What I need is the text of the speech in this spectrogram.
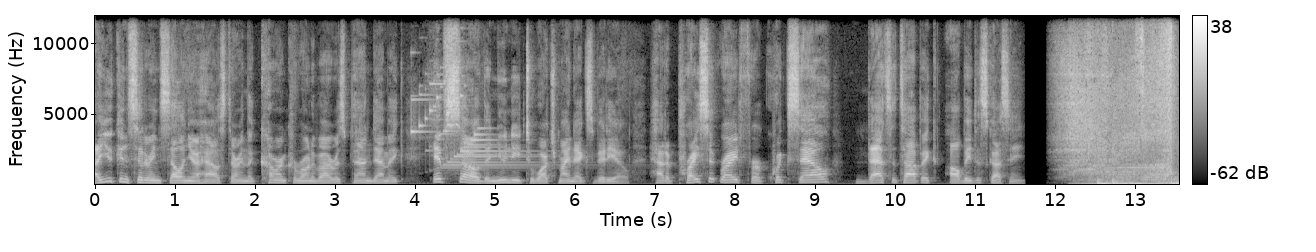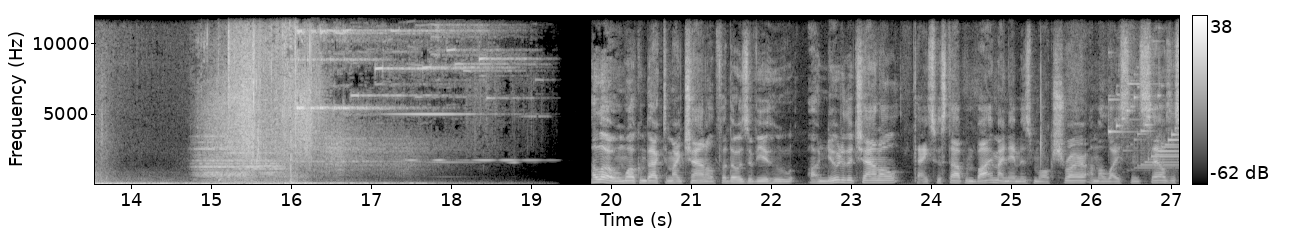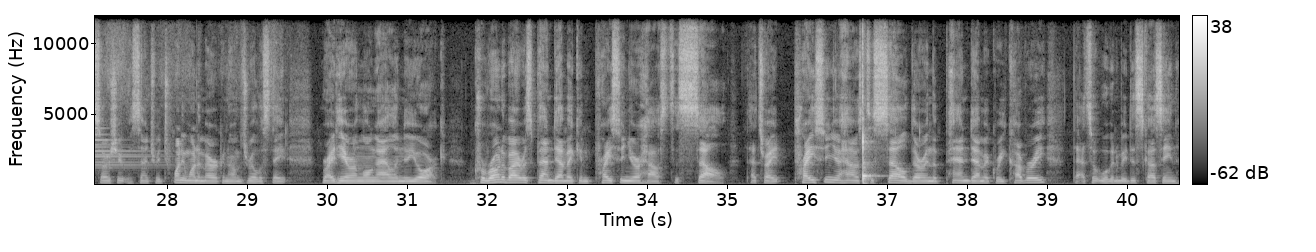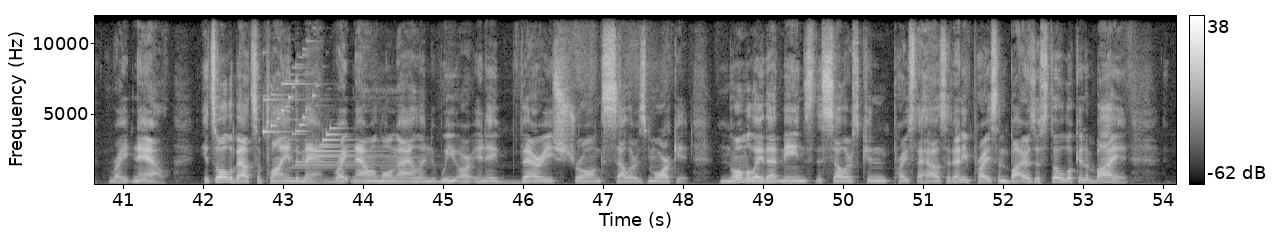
Are you considering selling your house during the current coronavirus pandemic? If so, then you need to watch my next video. How to price it right for a quick sale? That's the topic I'll be discussing. Hello and welcome back to my channel. For those of you who are new to the channel, thanks for stopping by. My name is Mark Schreier. I'm a licensed sales associate with Century 21 American Homes Real Estate right here in Long Island, New York. Coronavirus pandemic and pricing your house to sell. That's right, pricing your house to sell during the pandemic recovery. That's what we're going to be discussing right now. It's all about supply and demand. Right now on Long Island, we are in a very strong seller's market. Normally, that means the sellers can price the house at any price and buyers are still looking to buy it.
